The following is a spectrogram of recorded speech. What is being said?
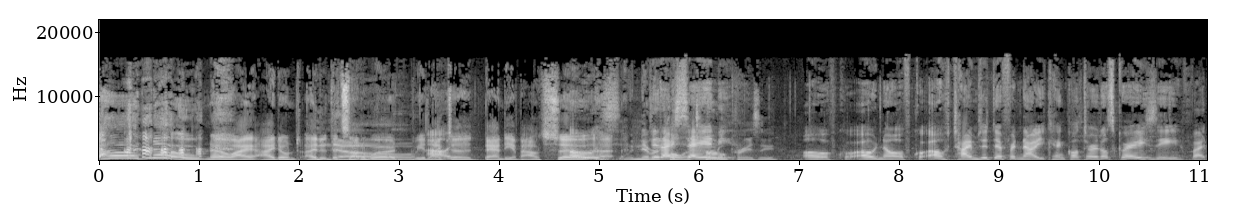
Uh, no, no, I, I don't. I don't That's not a No. word we like Oh. to bandy about. So, Oh, uh, s- We never Did I call say a turtle any- crazy. Oh, of course. Oh no, of course. Oh, times are different now. You can't call turtles crazy, but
